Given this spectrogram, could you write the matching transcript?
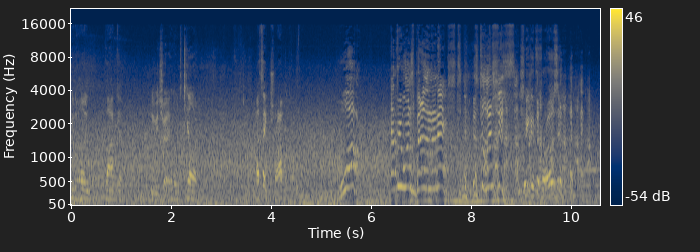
You know, only vodka. Let me try it. It's killer. That's like tropical. Whoa! Everyone's better than the next! It's delicious! Should be good frozen.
